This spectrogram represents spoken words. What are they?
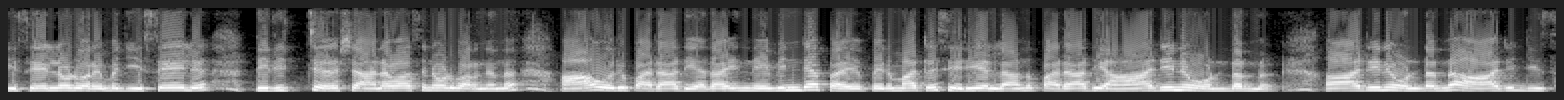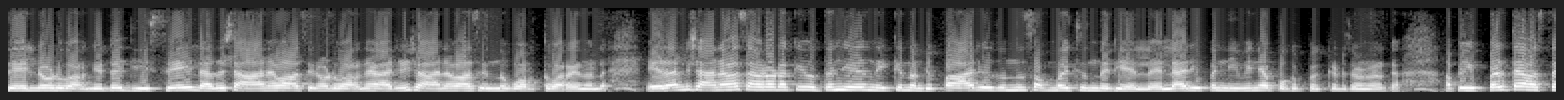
ജിസേലിനോട് പറയുമ്പോൾ ജിസേൽ തിരിച്ച് ഷാനവാസിനോട് പറഞ്ഞെന്ന് ആ ഒരു പരാതി അതായത് നെവിന്റെ പെരുമാറ്റം ശരിയല്ല എന്ന് പരാതി ആര്യനും ഉണ്ടെന്ന്. ആര്യനും ഉണ്ടെന്ന് ആര്യൻ ജിസേലിനോട് പറഞ്ഞിട്ട് ജിസേൽ അത് ഷാനവാസിനോട് പറഞ്ഞ കാര്യം ഷാനവാസ് ഇന്ന് പുറത്ത് പറയുന്നുണ്ട്. ഏതായാലും ഷാനവാസ് അവരോടൊക്കെ യുദ്ധം ചെയ്ത് നിൽക്കുന്നുണ്ട്. ഇപ്പം ആരും ഇതൊന്നും സമ്മതിച്ചൊന്നും തരികയല്ല. എല്ലാവരും ഇപ്പം നിവിനെ പൊക്കി പൊക്കി എടുത്തുകൊണ്ട് നടക്കുക അപ്പോൾ ഇപ്പോഴത്തെ അവസ്ഥ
